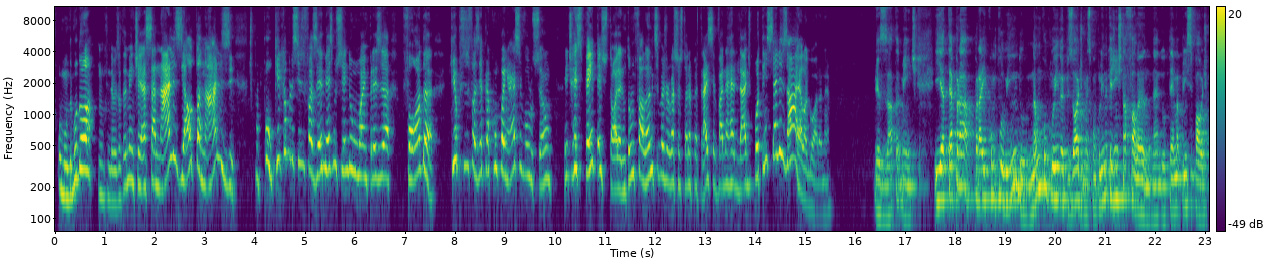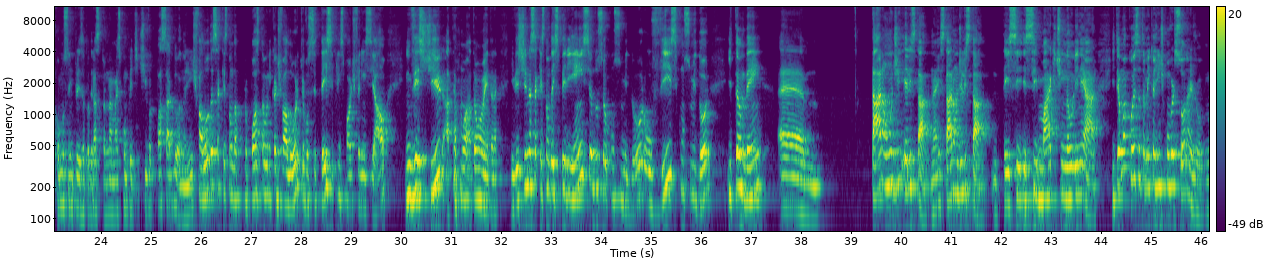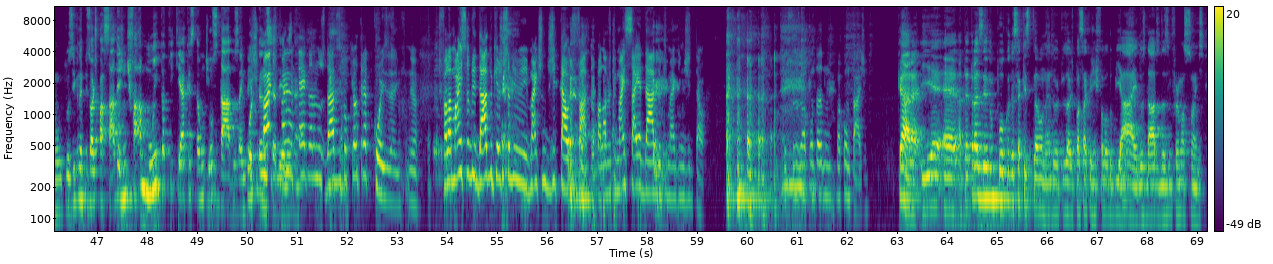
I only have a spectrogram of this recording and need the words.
O mundo mudou, entendeu? Exatamente. É essa análise, autoanálise, tipo, pô, o que, que eu preciso fazer, mesmo sendo uma empresa foda, o que eu preciso fazer para acompanhar essa evolução? A gente respeita a história, não estamos falando que você vai jogar sua história para trás, você vai, na realidade, potencializar ela agora, né? Exatamente. E até para ir concluindo, não concluindo o episódio, mas concluindo o que a gente está falando, né, do tema principal, de como sua empresa poderá se tornar mais competitiva com o passar do ano. A gente falou dessa questão da proposta única de valor, que é você ter esse principal diferencial, investir, até até o momento, né? Investir nessa questão da experiência do seu consumidor, ouvir esse consumidor e também. É, estar onde ele está, né? Estar onde ele está, ter esse, esse marketing não linear. E tem uma coisa também que a gente conversou, né, João? Inclusive no episódio passado, e a gente fala muito aqui, que é a questão dos dados, a importância a gente bate deles. né? tecla nos dados e qualquer outra coisa, entendeu? A gente fala mais sobre dado que sobre marketing digital, de fato. A palavra que mais sai é dado que marketing digital. Tem que fazer uma, conta, uma contagem. Cara, e é, é, até trazendo um pouco dessa questão, né, do episódio passado que a gente falou do BI, dos dados, das informações.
